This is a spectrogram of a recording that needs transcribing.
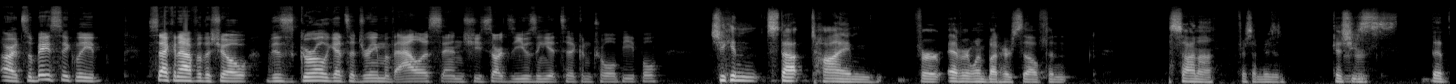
all right, so basically, second half of the show, this girl gets a dream of Alice and she starts using it to control people. She can stop time for everyone but herself and Sana for some reason because Mhm. she's the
